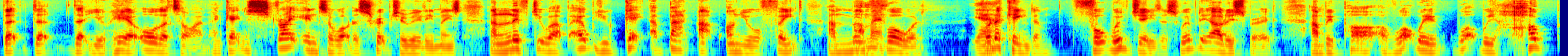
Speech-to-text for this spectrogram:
that, that that you hear all the time, and getting straight into what the Scripture really means, and lift you up, help you get back up on your feet and move Amen. forward yeah. for the kingdom, for, with Jesus, with the Holy Spirit, and be part of what we what we hope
